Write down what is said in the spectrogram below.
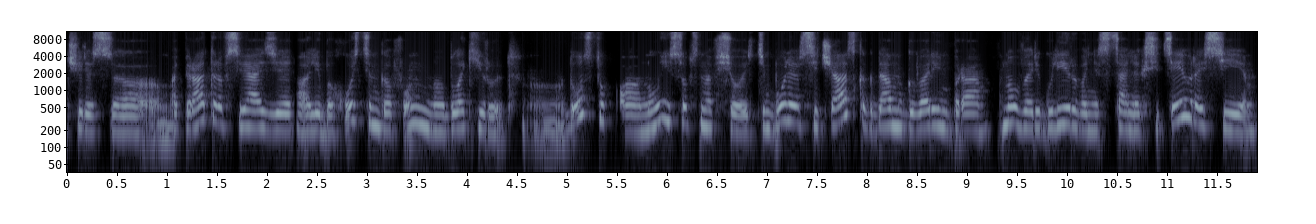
через операторов связи, либо хостингов он блокирует доступ. Ну и, собственно, все. Тем более сейчас, когда мы говорим про новое регулирование социальных сетей в России,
